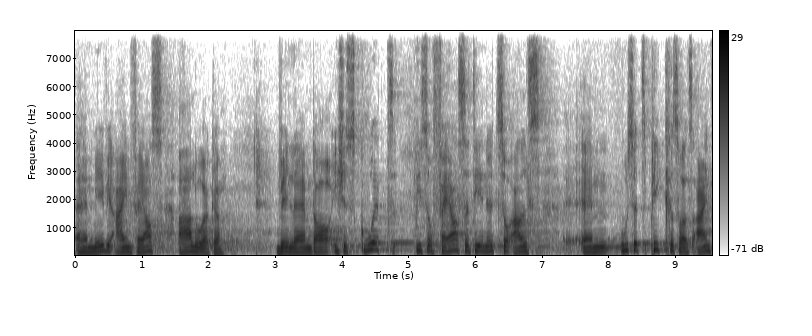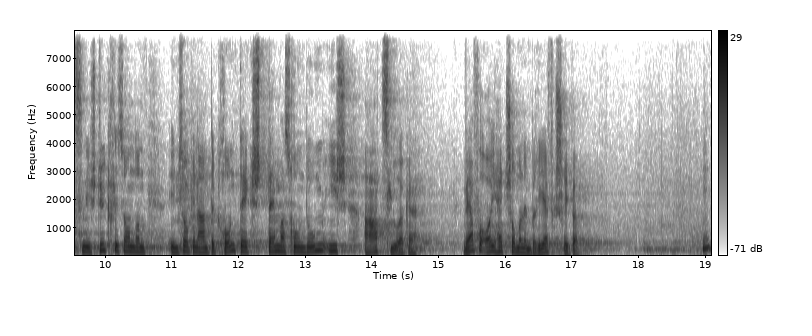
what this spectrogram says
äh, mehr wie ein Vers anschauen. Weil ähm, da ist es gut, bei so Versen, die nicht so als ähm, rauszupicken, so als einzelne Stückchen, sondern im sogenannten Kontext, dem, was rundum ist, anzuschauen. Wer von euch hat schon mal einen Brief geschrieben? Hm?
